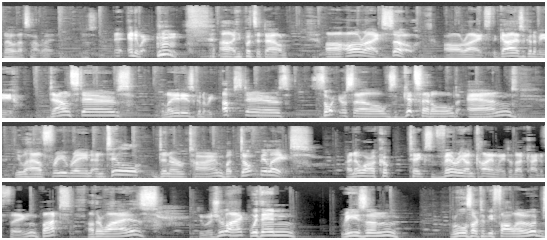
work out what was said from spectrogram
no, that's not right." Anyway, uh, he puts it down. Uh, all right, so all right, the guys are going to be downstairs. The ladies are going to be upstairs. Sort yourselves, get settled, and you will have free rein until dinner time. But don't be late. I know our cook takes very unkindly to that kind of thing, but otherwise, do as you like within reason. Rules are to be followed,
